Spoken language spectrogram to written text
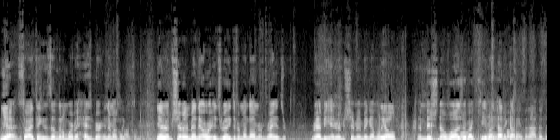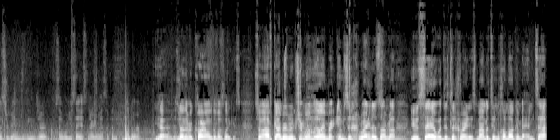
Yeah, so I think there's a little more of a hezber in their machlik. Yeah, Reb Shimon ben or it's really different mandamrim, right? It's Rebbe and Reb Shimon ben Gamliel. The Mishnah was Rabbi Kiva and Tanakam. So not the disagreeing. They're saying what you say. So they're going to make another. Yeah, another makar of the machlekes. So Avkam Reb Shimon Gamliel Im Samra. You say it with the Zechreinis. Mamatim Chomakim be'emtza.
